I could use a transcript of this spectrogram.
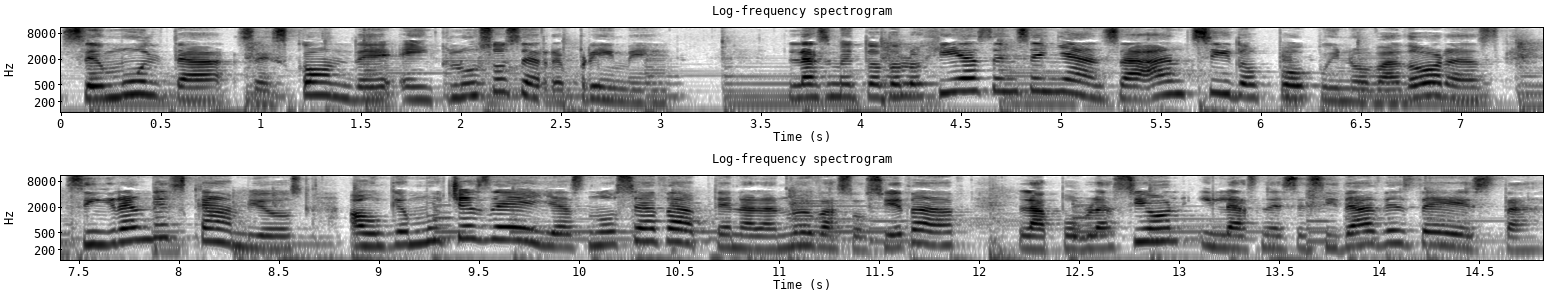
se multa, se esconde e incluso se reprime. Las metodologías de enseñanza han sido poco innovadoras, sin grandes cambios, aunque muchas de ellas no se adapten a la nueva sociedad, la población y las necesidades de esta.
